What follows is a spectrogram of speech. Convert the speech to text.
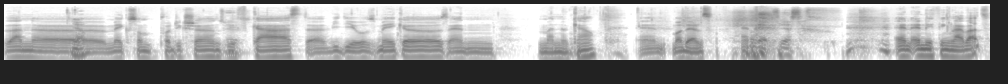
than uh, Yeah. make some productions Yes. with cast, uh, videos makers, and mannequin and models and, yes. yes. and anything like that.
